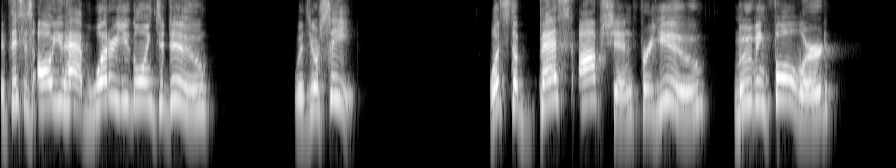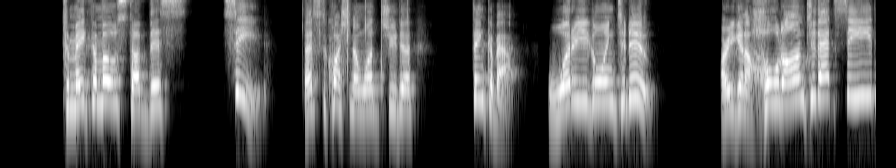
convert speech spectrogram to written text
if this is all you have, what are you going to do with your seed? What's the best option for you moving forward to make the most of this seed? That's the question I want you to think about. What are you going to do? Are you going to hold on to that seed?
